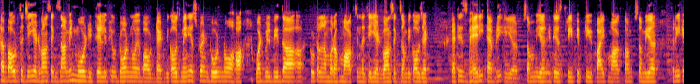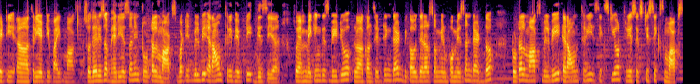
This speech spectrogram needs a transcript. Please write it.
about the JEE advanced exam in more detail if you don't know about that because many students don't know how what will be the uh, total number of marks in the JEE advanced exam because that that is vary every year. Some year it is 355 marks some some year 380 uh, 385 marks. So there is a variation in total marks but it will be around 350 this year. So i am making this video uh, considering that because there are some information that the total marks will be around 360 or 366 marks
